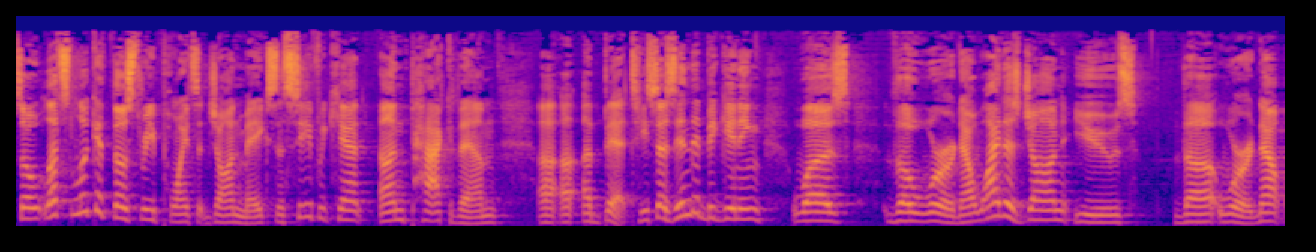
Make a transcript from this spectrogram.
So let's look at those three points that John makes and see if we can't unpack them uh, a, a bit. He says, In the beginning was the Word. Now, why does John use the Word. Now,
